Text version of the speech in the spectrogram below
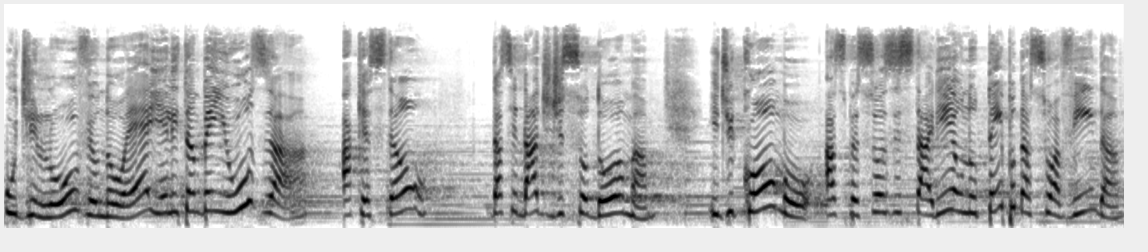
o dilúvio, Noé, e ele também usa a questão da cidade de Sodoma e de como as pessoas estariam no tempo da sua vinda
